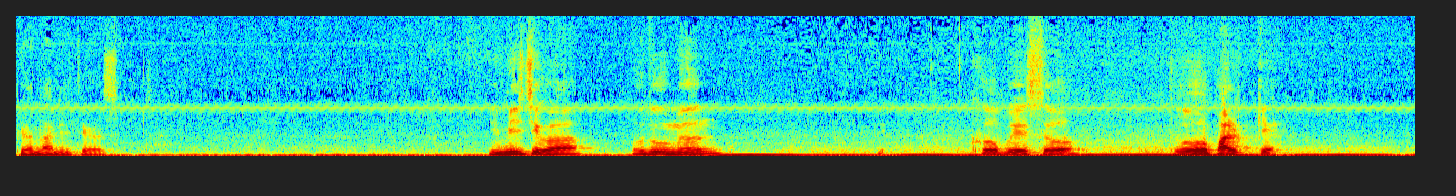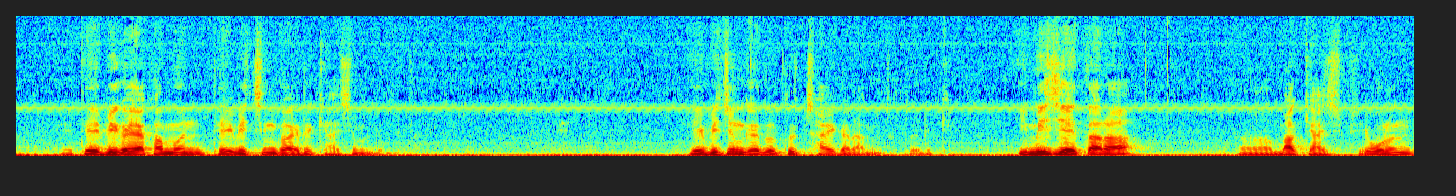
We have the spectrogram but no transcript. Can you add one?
변환이 되었습니다. 이미지가 어두우면 커브에서 더 밝게 대비가 약하면 대비 증가 이렇게 하시면 됩니다. 대비 증가해도 더 차이가 납니다. 또 이렇게 이미지에 따라 어, 맞게 하십시오. 이거는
